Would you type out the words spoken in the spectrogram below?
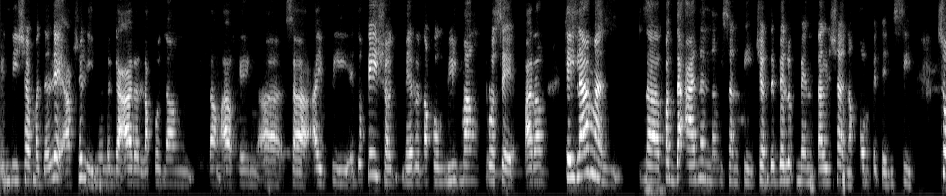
hindi siya madali. Actually, nung nag-aaral ako ng ng aking ah, sa IP education, meron akong limang prose. Parang kailangan na pagdaanan ng isang teacher, developmental siya ng competency. So,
